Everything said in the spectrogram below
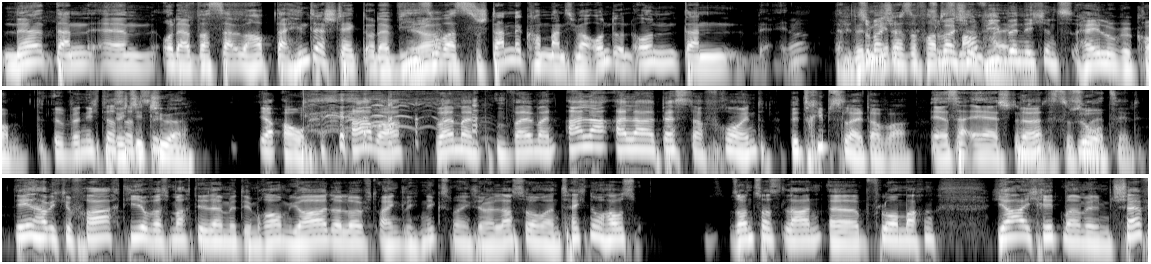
ne, dann, ähm, oder was da überhaupt dahinter steckt oder wie Ja. sowas zustande kommt manchmal und und und, dann, dann würde Zum Beispiel, jeder sofort zum Beispiel wie halten. bin ich ins Halo gekommen? Wenn ich das durch die Tür. Ja, auch. Aber weil mein, weil mein aller, allerbester Freund Betriebsleiter war. Ja, das, ja stimmt, Ne? hattest du schon so, erzählt. Den habe ich gefragt, hier, was macht ihr denn mit dem Raum? Ja, da läuft eigentlich nichts. Ich sage, lass doch mal ein Technohaus, sonst was Laden, äh, Floor machen. Ja, ich rede mal mit dem Chef.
